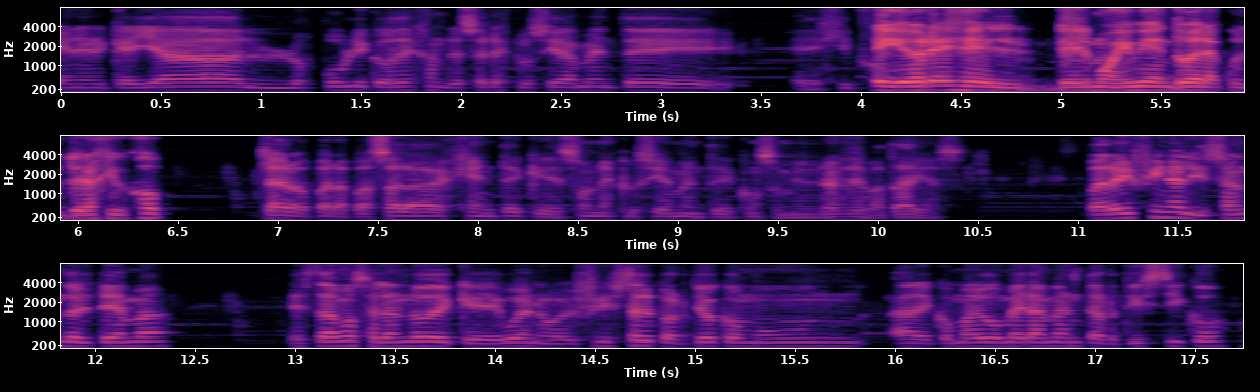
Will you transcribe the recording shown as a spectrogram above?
en el que ya los públicos dejan de ser exclusivamente eh, hip hop. Seguidores del, del movimiento de la cultura hip hop. Claro, para pasar a gente que son exclusivamente consumidores de batallas. Para ir finalizando el tema, Estamos hablando de que, bueno, el freestyle partió como, un, como algo meramente artístico.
